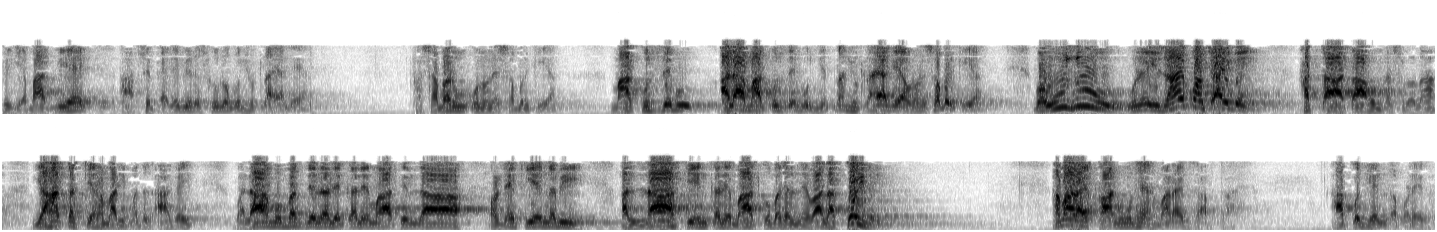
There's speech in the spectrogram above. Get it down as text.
फिर यह बात भी है आपसे पहले भी रसूलों को झुटलाया गया फसबर उन्होंने सब्र किया माँ कुजेबू अला माँ कुजेबू जितना झुटलाया गया उन्होंने सब्र किया वह ऊजू उन्हें ईजाएँ पहुंचाई गई हत्ता आता हूँ नसलोना यहाँ तक कि हमारी मदद आ गई वला मुबदल कलेमात और देखिए नबी, अल्लाह की इन कलेमात को बदलने वाला कोई नहीं। हमारा एक कानून है, हमारा एक जबता है। आपको झेलना पड़ेगा,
